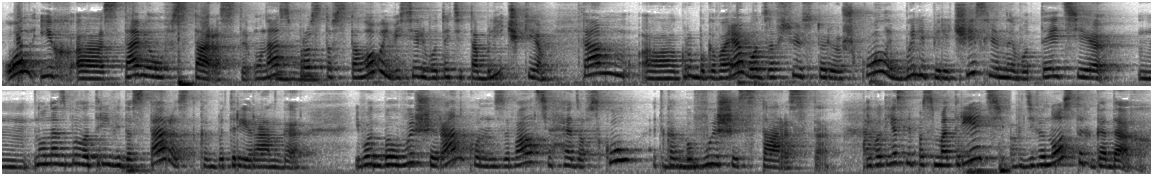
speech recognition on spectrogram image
он их а, ставил в старосты. У нас просто в столовой висели вот эти таблички. Там, а, грубо говоря, вот за всю историю школы были перечислены вот эти... Ну, у нас было три вида старост, как бы три ранга. И вот был высший ранг, он назывался Head of School, это как бы высший староста. И вот если посмотреть, в 90-х годах,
